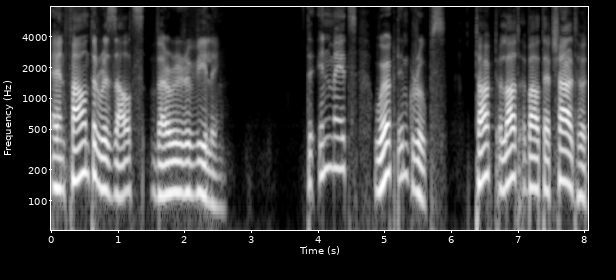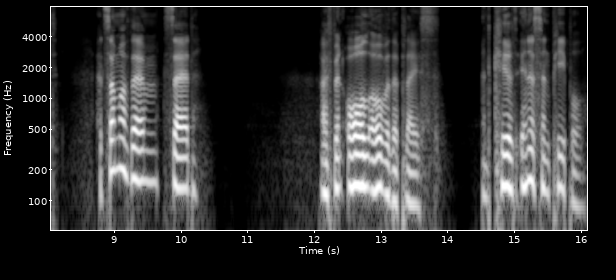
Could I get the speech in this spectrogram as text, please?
and found the results very revealing. The inmates worked in groups, talked a lot about their childhood, and some of them said, I've been all over the place and killed innocent people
